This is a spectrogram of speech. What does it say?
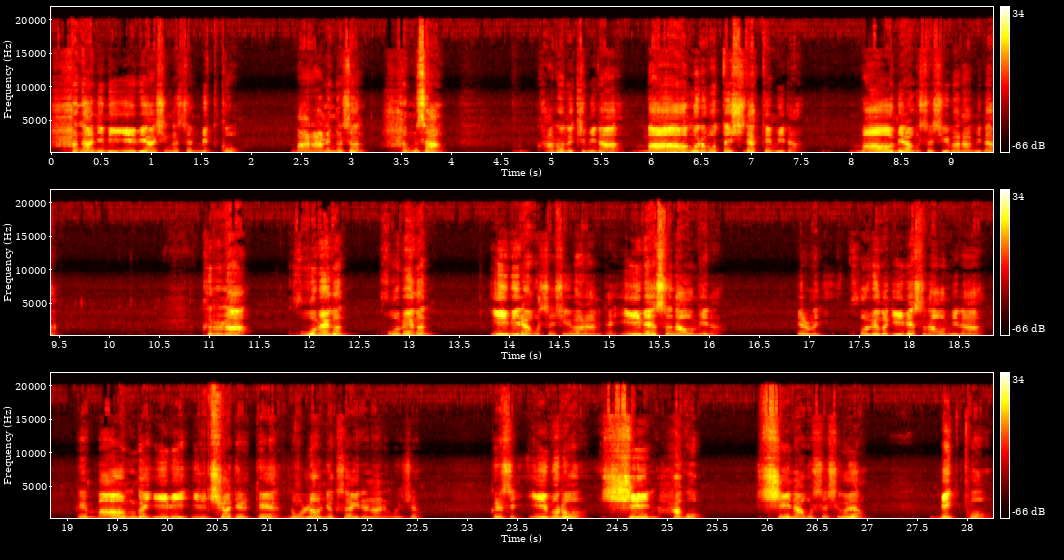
하나님이 예비하신 것을 믿고 말하는 것은 항상 가로넣기입니다. 마음으로부터 시작됩니다. 마음이라고 쓰시기 바랍니다. 그러나 고백은 고백은 입이라고 쓰시기 바랍니다. 입에서 나옵니다. 여러분 고백은 입에서 나옵니다. 그 마음과 입이 일치가 될 때 놀라운 역사가 일어나는 거죠. 그래서 입으로 시인하고 시인하고 쓰시고요. 믿고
